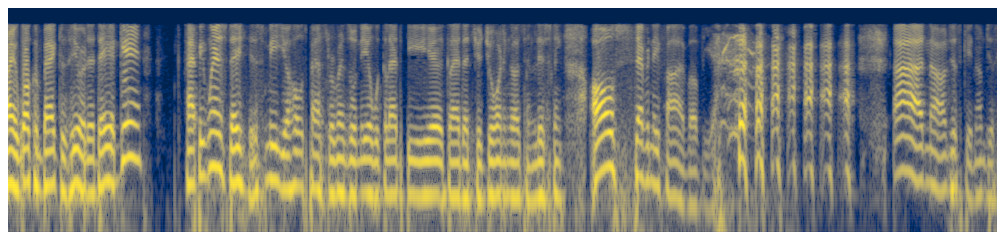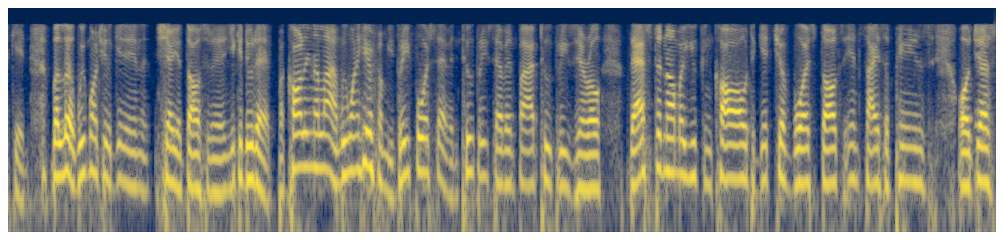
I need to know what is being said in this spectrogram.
All right, welcome back to Zero today. Again, happy Wednesday. It's me, your host, Pastor Lorenzo Neal. We're glad to be here. Glad that you're joining us and listening. All 75 of you. no, I'm just kidding. I'm just kidding. But look, we want you to get in and share your thoughts, and you can do that by calling the line. We want to hear from you. 347 237 5230. That's the number you can call to get your voice, thoughts, insights, opinions, or just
